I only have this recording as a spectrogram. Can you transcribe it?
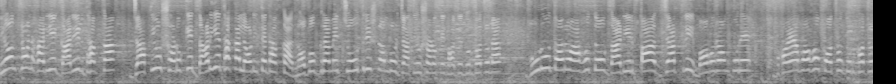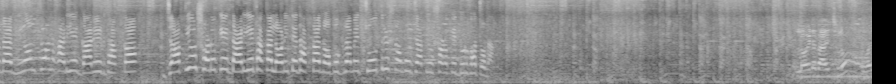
নিয়ন্ত্রণ হারিয়ে গাড়ির ধাক্কা, জাতীয় সড়কে দাঁড়িয়ে থাকা লরিতে ধাক্কা। নবগ্রামে চৌত্রিশ নম্বর জাতীয় সড়কে ঘটে দুর্ঘটনা। গুরুতর আহত গাড়ির পাঁচ যাত্রী বহরমপুরে ভয়াবহ পথ দুর্ঘটনা। নিয়ন্ত্রণ হারিয়ে গাড়ির ধাক্কা, জাতীয় সড়কে দাঁড়িয়ে থাকা লরিতে ধাক্কা। নবগ্রামে চৌত্রিশ নম্বর জাতীয় সড়কে দুর্ঘটনা। লরিটা দাঁড়িয়ে ছিল ওখান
